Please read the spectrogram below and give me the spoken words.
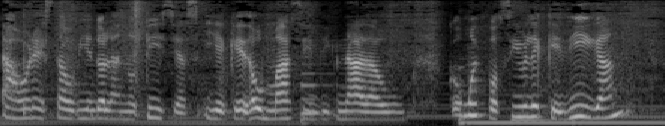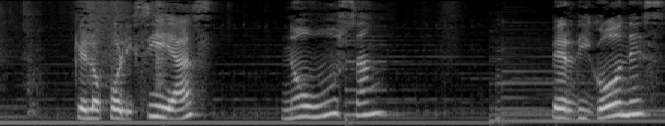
Ahora he estado viendo las noticias y he quedado más indignada aún. ¿Cómo es posible que digan que los policías no usan perdigones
